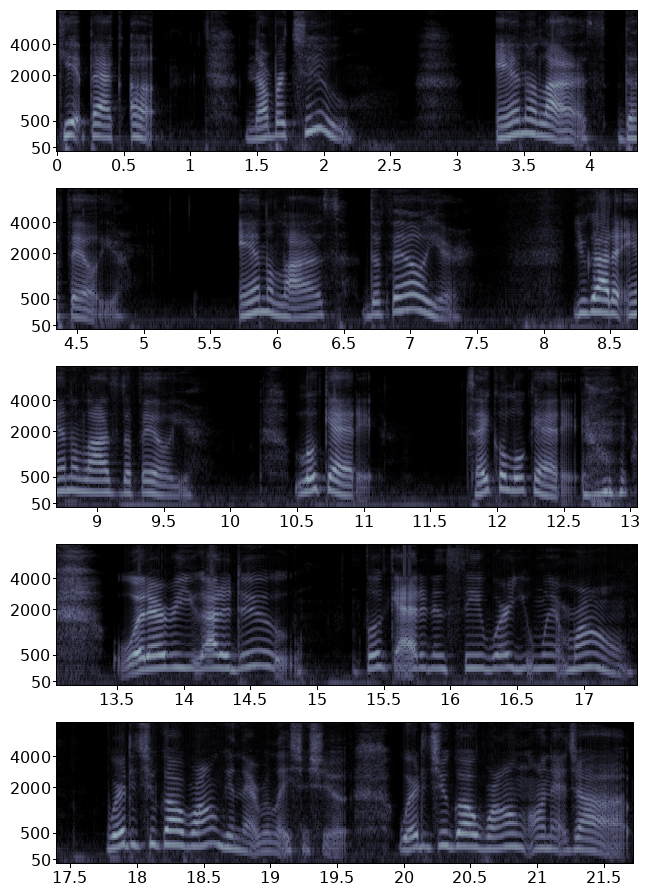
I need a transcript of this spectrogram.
Get back up. Number two, analyze the failure. Analyze the failure. You got to analyze the failure. Look at it. Take a look at it. Whatever you got to do, look at it and see where you went wrong. Where did you go wrong in that relationship? Where did you go wrong on that job?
